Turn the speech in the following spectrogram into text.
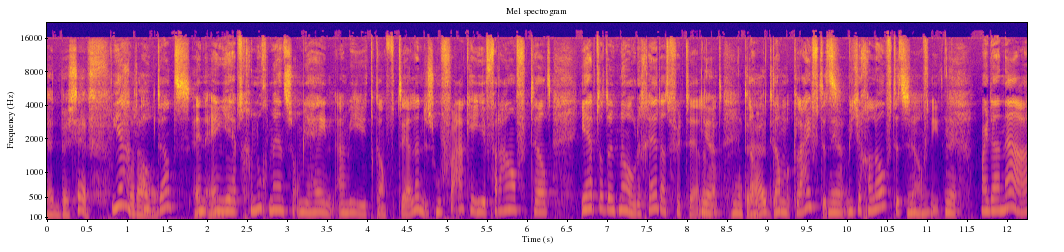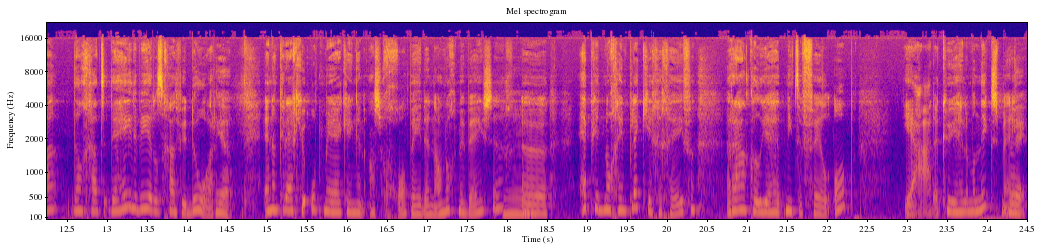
het besef. ja, vooral. ook dat. En- En, je hebt genoeg mensen om je heen aan wie je het kan vertellen. Dus hoe vaker je je verhaal vertelt. Je hebt dat ook nodig, hè, dat vertellen. Ja, Want moet dan, eruit, hè? dan beklijft het. Ja. Want je gelooft het zelf Mhm. niet. Nee. Maar daarna, dan gaat de hele wereld gaat weer door. Ja. En dan krijg je opmerkingen als... Goh, ben je er nou nog mee bezig? Mm. Eh, heb je het nog geen plekje gegeven? Rakel je het niet te veel op? Ja, daar kun je helemaal niks mee. Nee,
